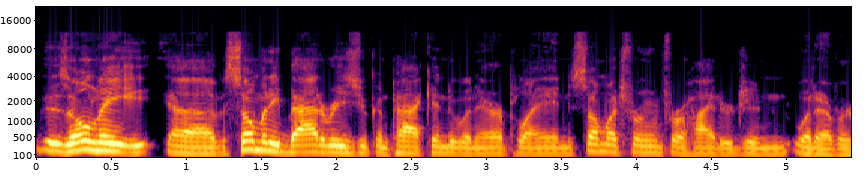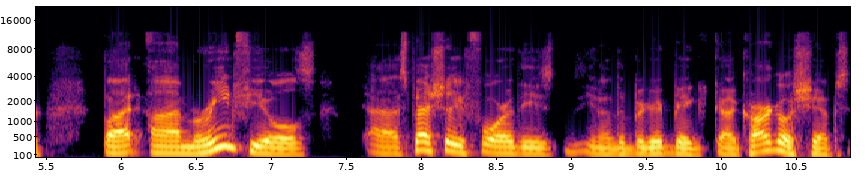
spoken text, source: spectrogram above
there's only uh, so many batteries you can pack into an airplane, so much room for hydrogen, whatever. But uh, marine fuels uh, especially for these, you know, the bigger big uh, cargo ships,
